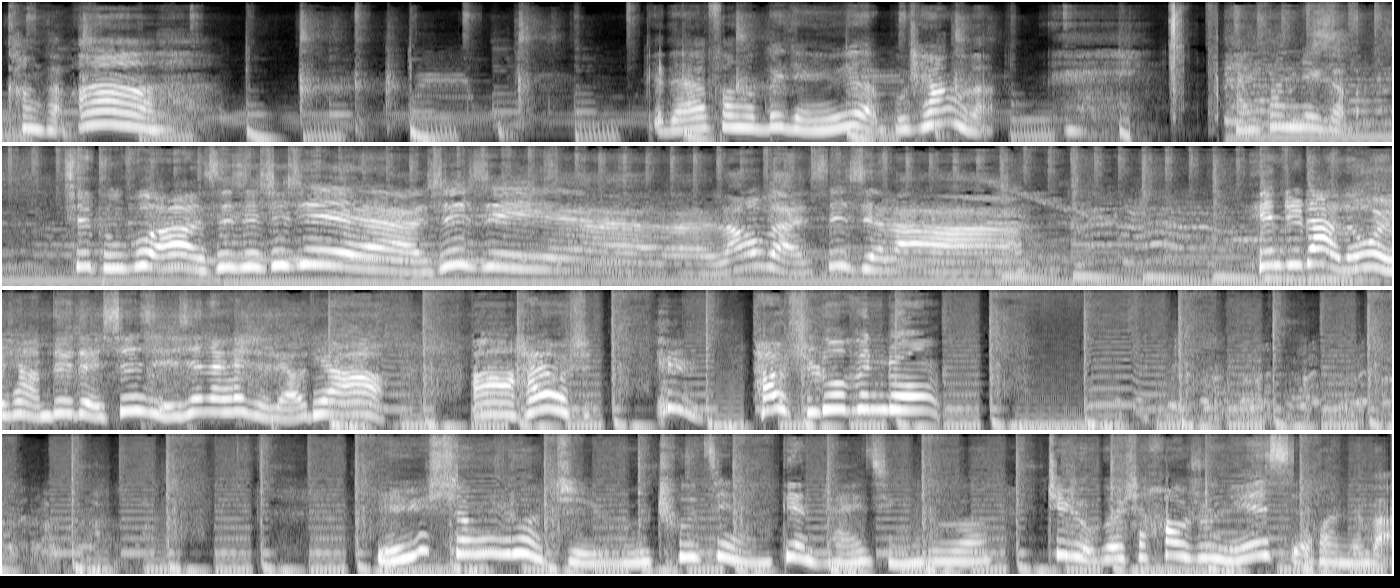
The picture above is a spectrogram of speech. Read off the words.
看看啊，给大家放个背景音乐，不唱了，还放这个吧。谢谢徒步啊，谢谢谢谢谢谢老板，谢谢啦。天之大，等会儿上，对对，休息，现在开始聊天啊啊，还有十还有十多分钟。人生若只如初见，电台情歌这首歌是浩叔你也喜欢的吧？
